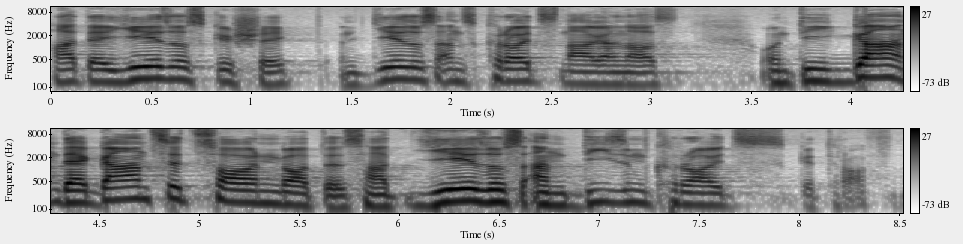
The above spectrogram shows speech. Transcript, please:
hat er Jesus geschickt und Jesus ans Kreuz nageln lassen. Und die, der ganze Zorn Gottes hat Jesus an diesem Kreuz getroffen.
